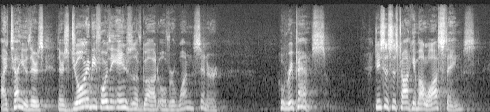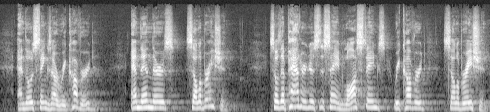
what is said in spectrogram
I tell you, there's, there's joy before the angels of God over one sinner who repents. Jesus is talking about lost things, and those things are recovered, and then there's celebration. So the pattern is the same lost things, recovered, celebration.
